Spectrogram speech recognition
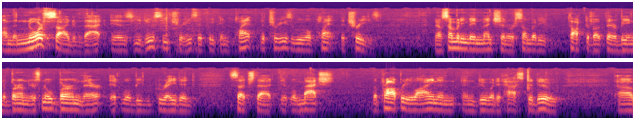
on the north side of that is you do see trees. If we can plant the trees, we will plant the trees. Now, somebody made mention, or somebody talked about there being a berm. There's no berm there. It will be graded such that it will match the property line and, and do what it has to do. Uh,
